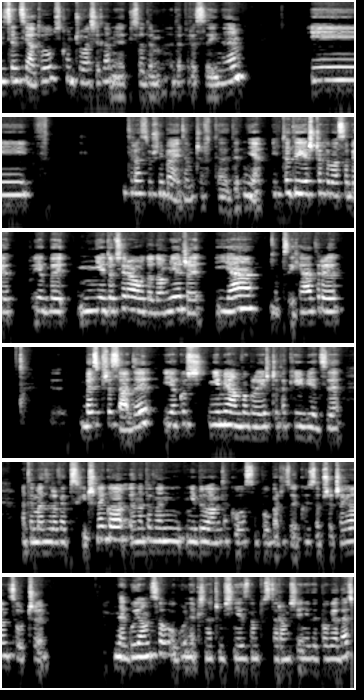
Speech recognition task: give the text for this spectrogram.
licencjatu skończyła się dla mnie epizodem depresyjnym i teraz już nie pamiętam, czy wtedy, nie. I wtedy jeszcze chyba sobie jakby nie docierało to do mnie, że ja do psychiatry bez przesady jakoś nie miałam w ogóle jeszcze takiej wiedzy na temat zdrowia psychicznego. Na pewno nie byłam taką osobą bardzo jakoś zaprzeczającą czy negującą. Ogólnie jak się na czymś nie znam, to staram się nie wypowiadać.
